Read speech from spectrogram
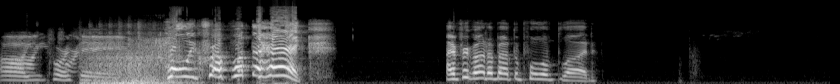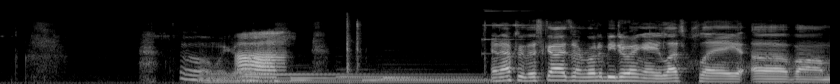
Oh, you poor thing. Holy crap, what the heck? I forgot about the pool of blood. Oh my god. Ah, And after this, guys, I'm going to be doing a Let's Play of um,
